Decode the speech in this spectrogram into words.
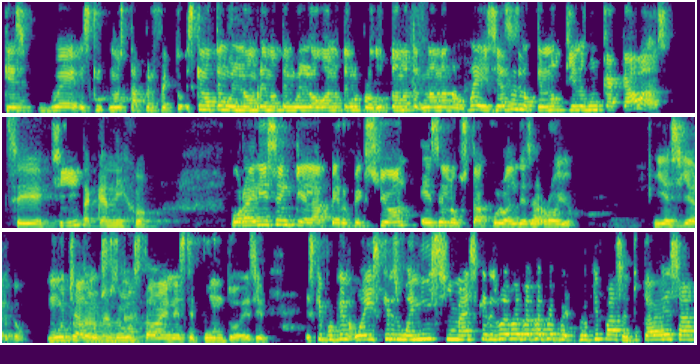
que es, güey, es que no está perfecto. Es que no tengo el nombre, no tengo el logo, no tengo el producto, no, no, no, no, güey, si haces lo que no tienes, nunca acabas. Sí, sí. Está canijo. Por ahí dicen que la perfección es el obstáculo al desarrollo. Y es cierto. Muchas, muchos hemos estado en este punto, de decir, es que, ¿por qué Güey, es que eres buenísima, es que eres... Pero ¿qué pasa? En tu cabeza,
